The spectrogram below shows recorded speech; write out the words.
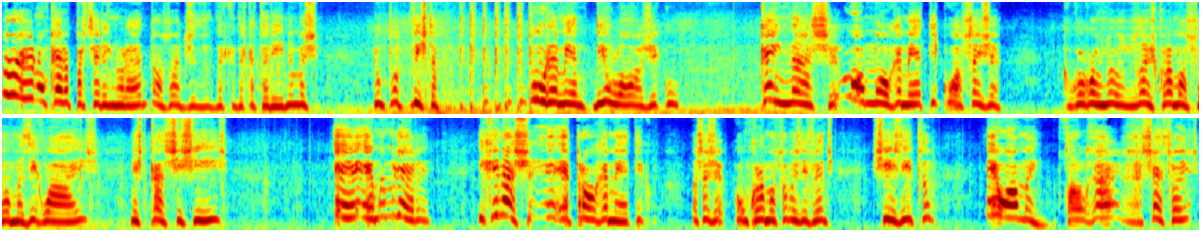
Eu não quero parecer ignorante aos olhos da, da Catarina, mas de um ponto de vista puramente biológico, quem nasce homogamético, ou seja, com dois cromossomas iguais, neste caso XX, é, é uma mulher. E quem nasce heterogamético, ou seja, com cromossomas diferentes, X e Y, é homem. Salvo exceções,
